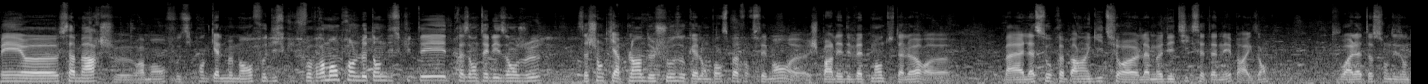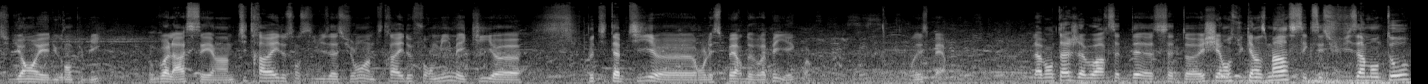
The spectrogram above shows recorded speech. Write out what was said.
Mais euh, ça marche, euh, vraiment, faut s'y prendre calmement. Discu- faut vraiment prendre le temps de discuter, de présenter les enjeux, sachant qu'il y a plein de choses auxquelles on pense pas forcément. Euh, je parlais des vêtements tout à l'heure. euh, bah, L'asso prépare un guide sur euh, la mode éthique cette année, par exemple, pour l'attention des étudiants et du grand public. Donc voilà, c'est un petit travail de sensibilisation, un petit travail de fourmi, mais qui, euh, petit à petit, euh, on l'espère, devrait payer. Quoi. On espère. L'avantage d'avoir cette, euh, échéance du 15 mars, c'est que c'est suffisamment tôt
